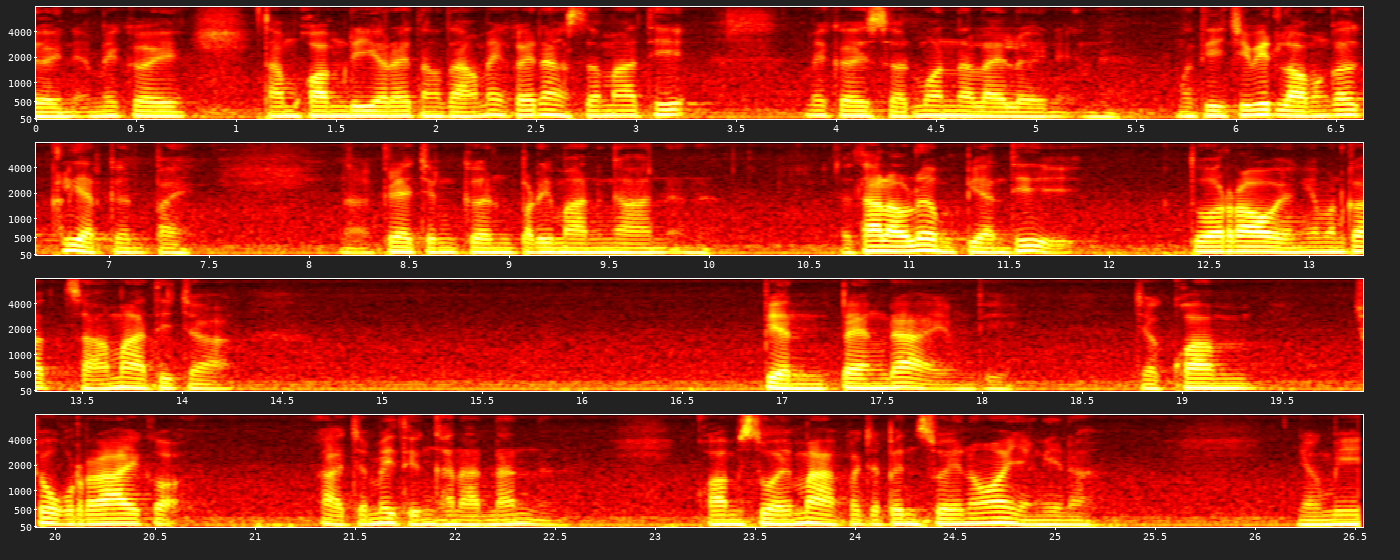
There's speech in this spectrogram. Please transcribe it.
เลยเนี่ยไม่เคยทำความดีอะไรต่างๆ ไม่เคยนั่งสมาธิไม่เคยสวดมนต์อะไรเลยเนี่ยบางทีชีวิตเรามันก็เครียดเกินไปนะเครียดจนเกินปริมาณงานนะแต่ถ้าเราเริ่มเปลี่ยนที่ตัวเราอย่างเงี้ยมันก็สามารถที่จะ เปลี่ยนแปลงได้บางทีจากความโชคร้ายก็อาจจะไม่ถึงขนาดนั้นนะ ความสวยมากก็จะเป็นสวยน้อยอย่างนี้นะอย่างมี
